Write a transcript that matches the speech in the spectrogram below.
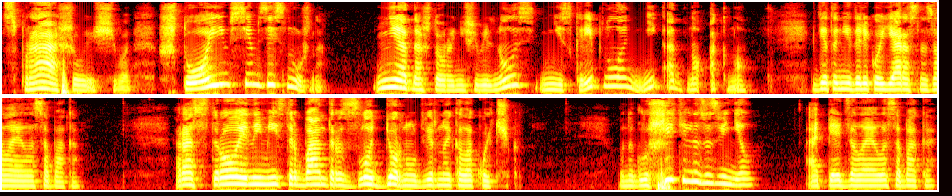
спрашивающего, что им всем здесь нужно. Ни одна штора не шевельнулась, не скрипнула ни одно окно. Где-то недалеко яростно залаяла собака. Расстроенный мистер Бантер зло дернул дверной колокольчик. Он оглушительно зазвенел. Опять залаяла собака.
